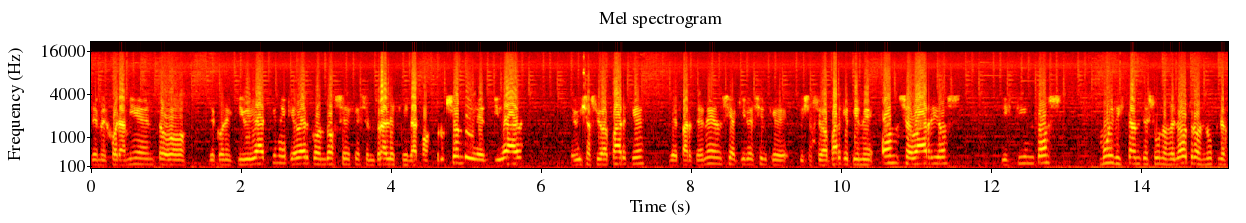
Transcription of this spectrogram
de mejoramiento, de conectividad, tiene que ver con dos ejes centrales, que es la construcción de identidad de Villa Ciudad Parque, de pertenencia, quiere decir que Villa Ciudad Parque tiene 11 barrios distintos muy distantes unos del otro, núcleos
